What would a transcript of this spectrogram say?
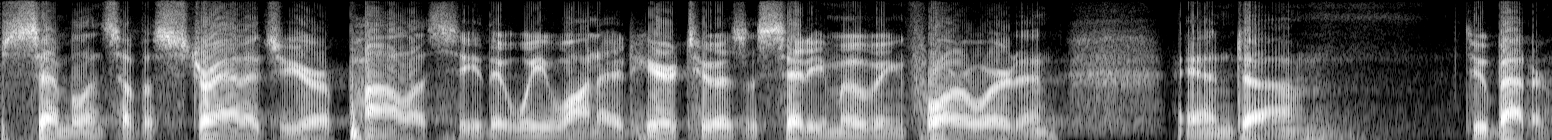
semblance of a strategy or a policy that we want to adhere to as a city moving forward and, and uh, do better.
